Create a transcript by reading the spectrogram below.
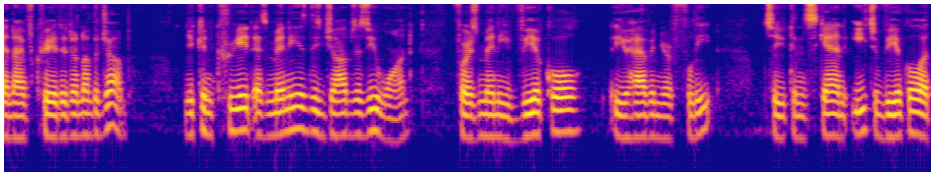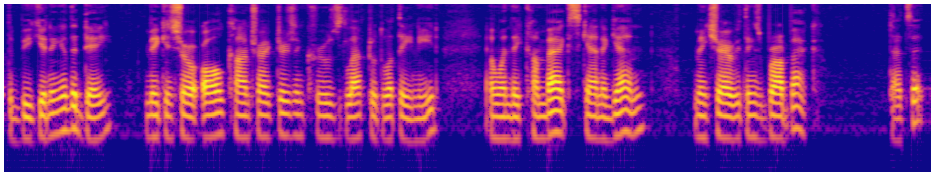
and I've created another job. You can create as many of these jobs as you want for as many vehicle you have in your fleet. So you can scan each vehicle at the beginning of the day making sure all contractors and crews left with what they need, and when they come back, scan again, make sure everything's brought back. That's it.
